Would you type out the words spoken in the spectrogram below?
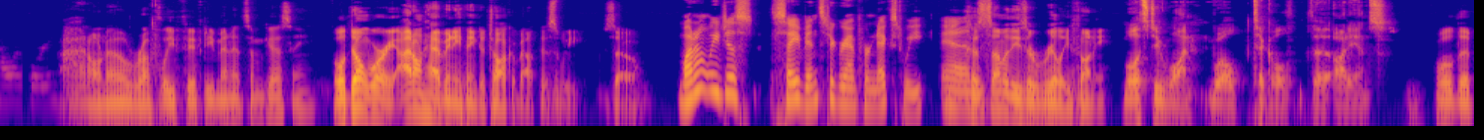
How long recording? I don't know, roughly 50 minutes, I'm guessing. Well, don't worry. I don't have anything to talk about this week. So, Why don't we just save Instagram for next week? And because some of these are really funny. Well, let's do one. We'll tickle the audience. Well, the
